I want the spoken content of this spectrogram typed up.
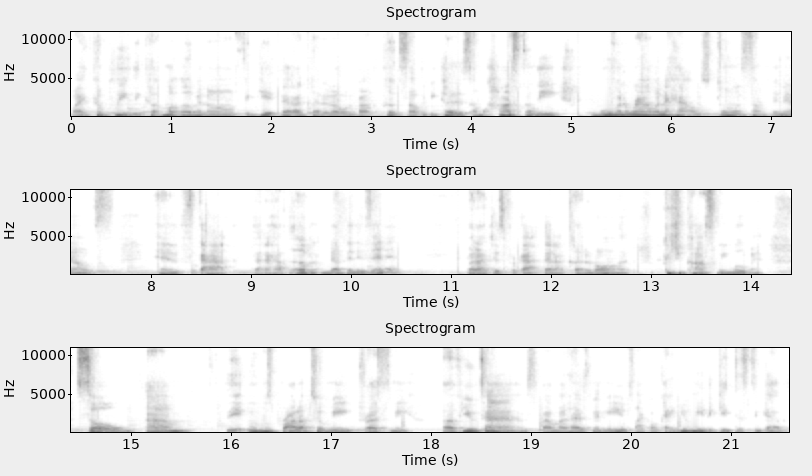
like completely cut my oven on, forget that I cut it on about to cook something because I'm constantly moving around in the house doing something else and forgot that I have the oven. Nothing is in it, but I just forgot that I cut it on because you're constantly moving. So um, it, it was brought up to me, trust me, a few times by my husband. He was like, okay, you need to get this together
